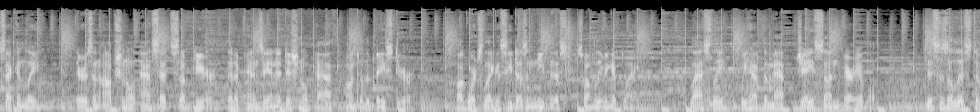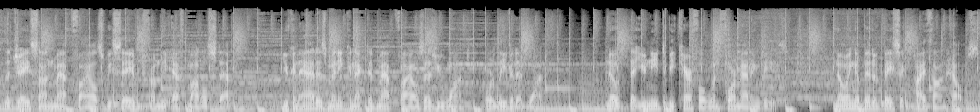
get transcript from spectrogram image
Secondly, there is an optional asset subdir that appends an additional path onto the base dir. Hogwarts Legacy doesn't need this, so I'm leaving it blank. Lastly, we have the map JSON variable. This is a list of the JSON map files we saved from the fmodel step. You can add as many connected map files as you want, or leave it at one. Note that you need to be careful when formatting these. Knowing a bit of basic Python helps.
